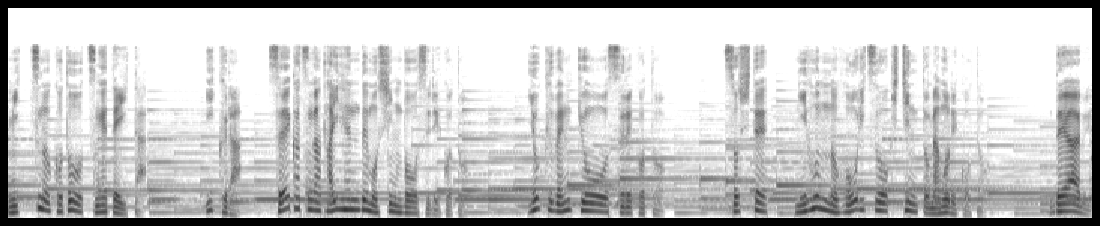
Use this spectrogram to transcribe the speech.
3つのことを告げていた。いくら生活が大変でも辛抱すること。よく勉強をすること。そして日本の法律をきちんと守ること。である。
